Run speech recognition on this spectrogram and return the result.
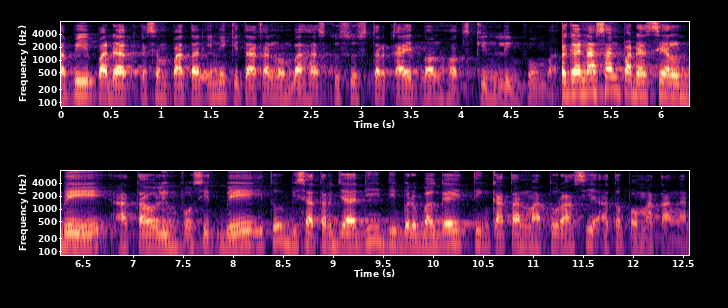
Tapi pada kesempatan ini kita akan membahas khusus terkait non hot skin lymphoma. Keganasan pada sel B atau limfosit B itu bisa terjadi di berbagai tingkatan maturasi atau pematangan.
